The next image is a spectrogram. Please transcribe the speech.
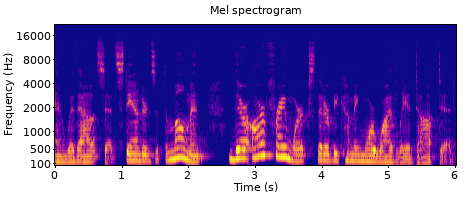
and without set standards at the moment, there are frameworks that are becoming more widely adopted.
